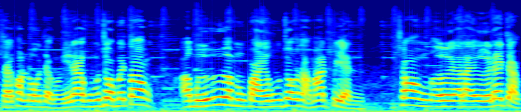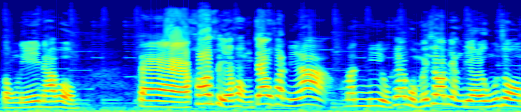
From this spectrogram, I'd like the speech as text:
ใช้คอนโทรลจากตรงนี้ได้คุณผู้ชมไม่ต้องเอามือเอื้อมลงไปคุณผู้ชมสามารถเปลี่ยนช่องเอยอะไรเอยได้จากตรงนี้นะครับผม แต่ข้อเสียของเจ้าคันนี้มันมีอยู่แค่ผมไม่ชอบอย่างเดียวเลยคุณผู้ชม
